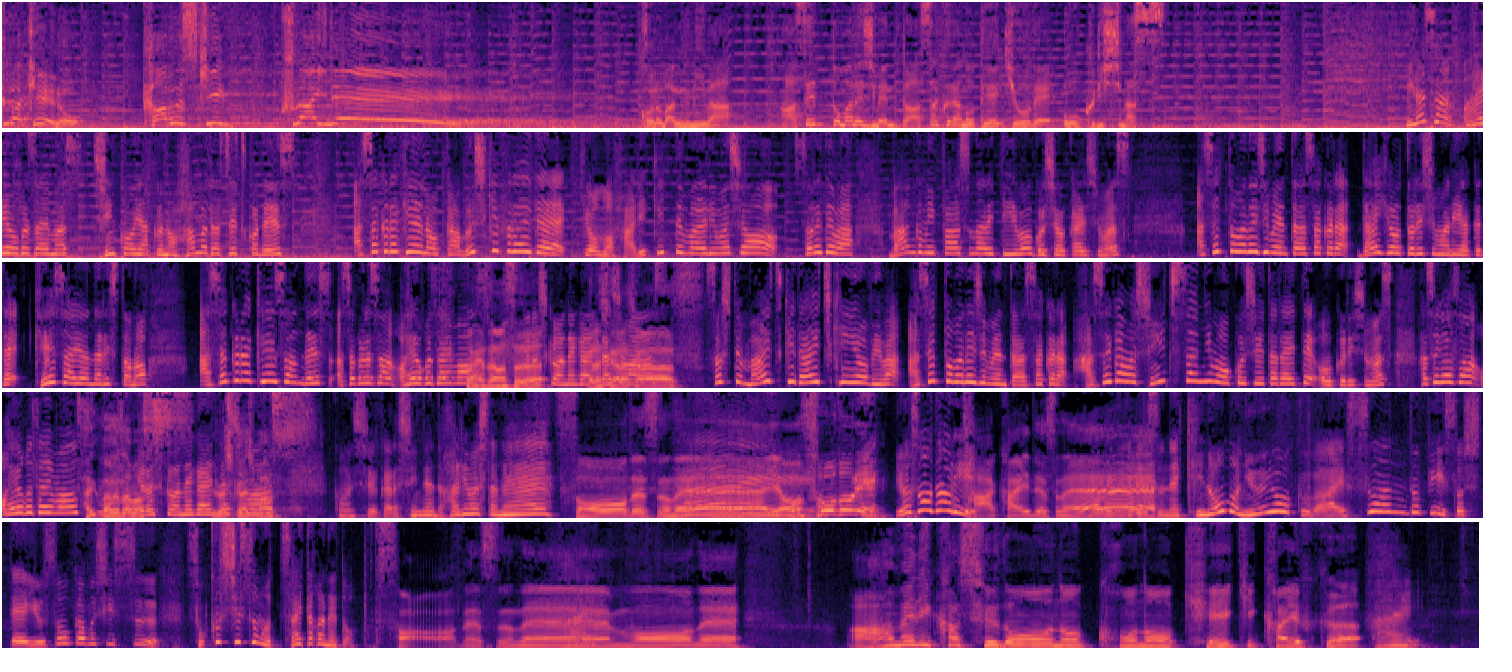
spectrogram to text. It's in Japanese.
倉慶の株式フライデー。この番組はアセットマネジメント朝倉の提供でお送りします。皆さんおはようございます。進行役の浜田節子です。朝倉慶の株式フライデー今日も張り切ってまいりましょう。それでは番組パーソナリティをご紹介します。アセットマネジメント朝倉代表取締役で経済アナリストの朝倉圭さんです。朝倉さん、おはようございます。おはようございます。よろしくお願いいたします。ますそして、毎月第一金曜日は、アセットマネジメント朝倉、長谷川慎一さんにもお越しいただいてお送りします。長谷川さん、おはようございます。はい、おはようございます。よろしくお願いいたします。ます今週から新年度入りましたね。そうですね。予想通り。予想通り。高いですね。いいですね。昨日もニューヨークは S&P、そして輸送株指数、即指数も最高値と。そうですね。はい、もうね、アメリカ主導のこの景気回復。はい。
